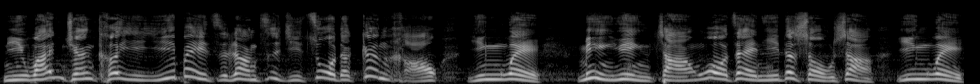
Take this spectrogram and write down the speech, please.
你完全可以一辈子让自己做得更好，因为命运掌握在你的手上。因为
